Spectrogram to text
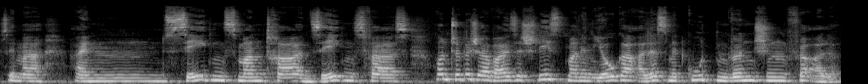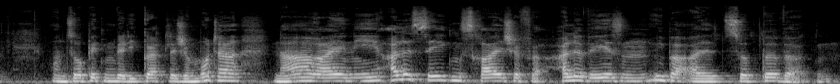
ist immer ein Segensmantra, ein Segensvers und typischerweise schließt man im Yoga alles mit guten Wünschen für alle. Und so bitten wir die göttliche Mutter Narayani, alles Segensreiche für alle Wesen überall zu bewirken.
